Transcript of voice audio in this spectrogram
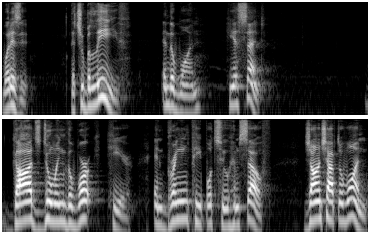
What is it? That you believe in the one he has sent. God's doing the work here in bringing people to himself. John chapter 1,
